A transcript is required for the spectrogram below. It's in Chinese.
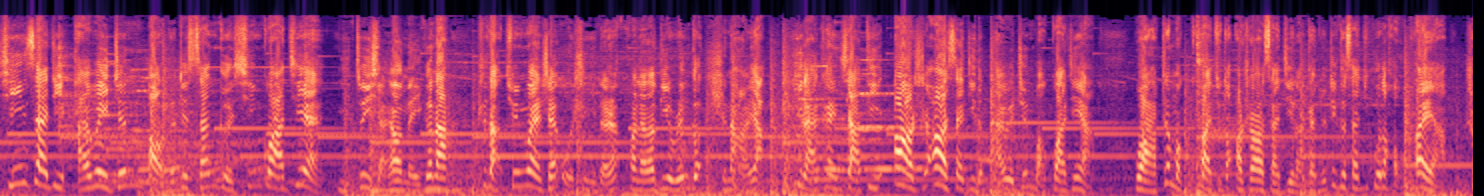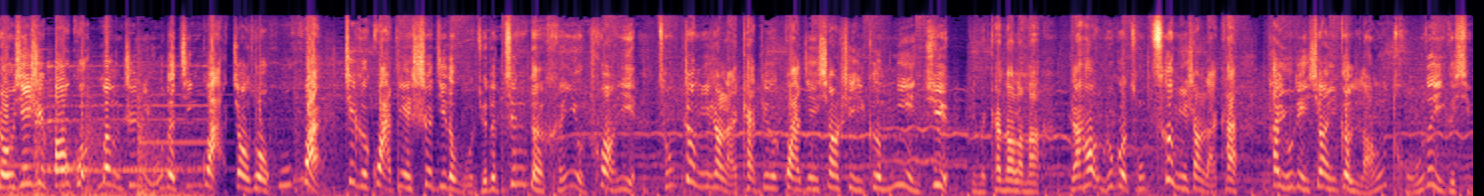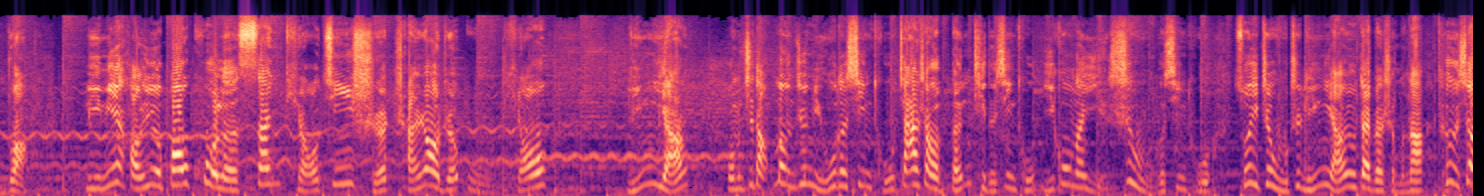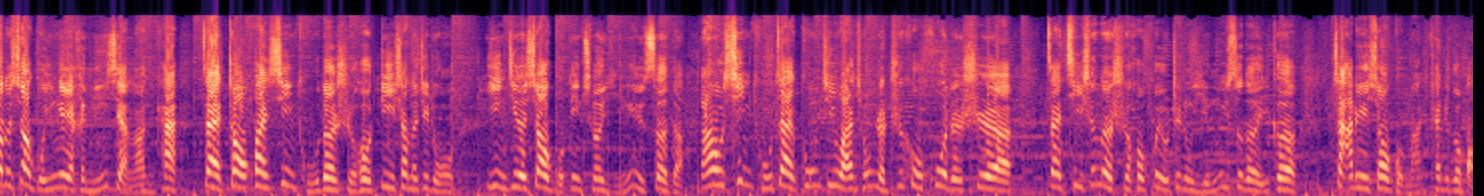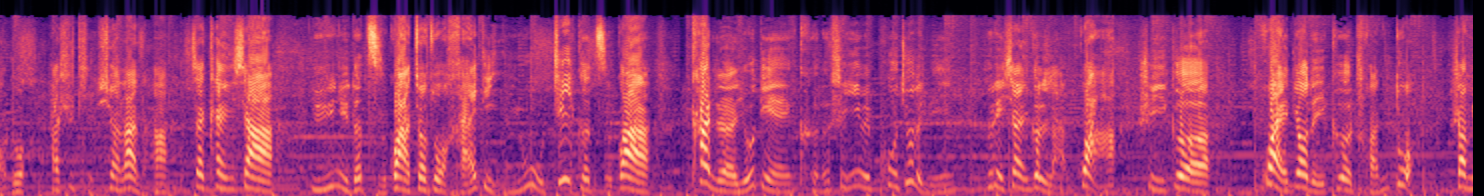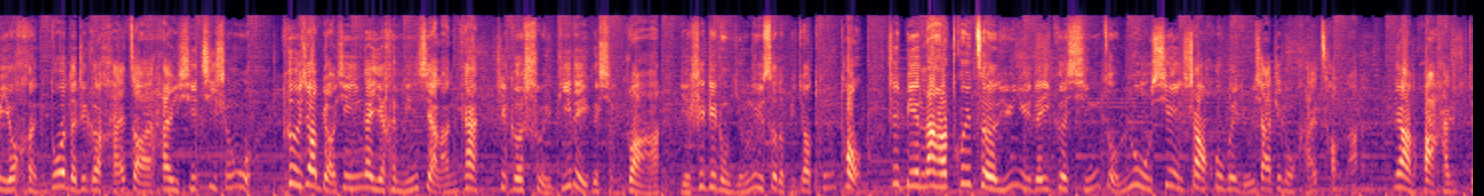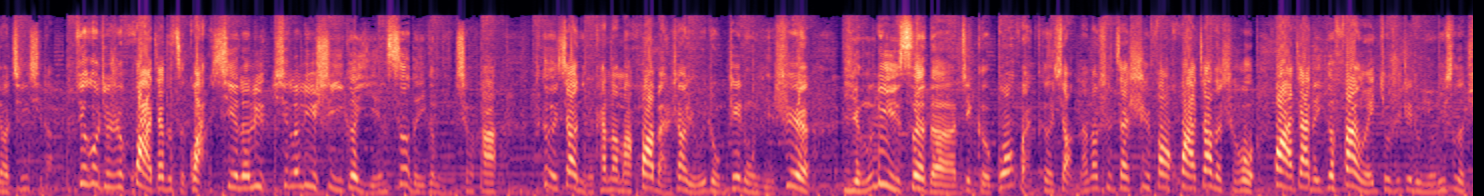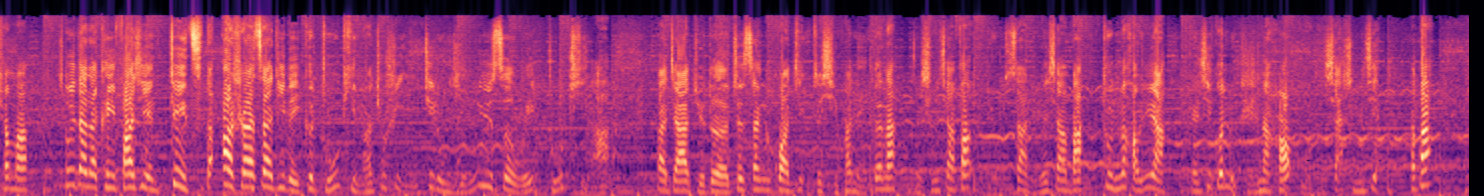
新赛季排位珍宝的这三个新挂件，你最想要哪一个呢？是的，千万神，我是你的人，欢迎来到第五人格石男孩呀！一来看一下第二十二赛季的排位珍宝挂件啊！哇，这么快就到二十二赛季了，感觉这个赛季过得好快呀！首先是包括梦之女巫的金挂，叫做呼唤。这个挂件设计的，我觉得真的很有创意。从正面上来看，这个挂件像是一个面具，你们看到了吗？然后如果从侧面上来看，它有点像一个狼头的一个形状，里面好像又包括了三条金蛇，缠绕着五条羚羊。我们知道梦之女巫的信徒加上本体的信徒，一共呢也是五个信徒，所以这五只羚羊又代表什么呢？特效的效果应该也很明显了。你看，在召唤信徒的时候，地上的这种印记的效果变成了银绿色的，然后信徒在攻击完穷者之后，或者是在寄生的时候，会有这种银绿色的一个炸裂效果吗？看这个宝珠还是挺绚烂的哈。再看一下鱼女的子挂，叫做海底遗物，这个子挂。看着有点可能是因为破旧的原因，有点像一个蓝挂啊，是一个坏掉的一个船舵，上面有很多的这个海藻啊，还有一些寄生物。特效表现应该也很明显了，你看这个水滴的一个形状啊，也是这种银绿色的，比较通透。这边男孩推测鱼女的一个行走路线上会不会留下这种海草呢？这样的话还是比较惊喜的。最后就是画家的子挂谢乐绿，谢乐绿是一个颜色的一个名称哈。特效你们看到吗？画板上有一种这种也是银绿色的这个光环特效，难道是在释放画架的时候，画架的一个范围就是这种银绿色的圈吗？所以大家可以发现，这次的二十二赛季的一个主体呢，就是以这种银绿色为主体啊。大家觉得这三个挂件最喜欢哪个呢？在视频下方留下你们想法吧。祝你们好运啊！感谢关注，支持男孩，我们下视频见，拜拜。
